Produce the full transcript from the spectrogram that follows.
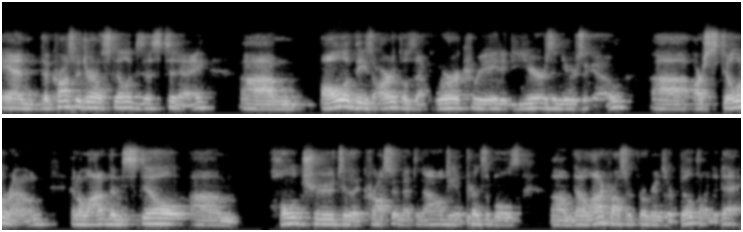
and the CrossFit Journal still exists today. Um, all of these articles that were created years and years ago uh, are still around, and a lot of them still um, hold true to the CrossFit methodology and principles um, that a lot of CrossFit programs are built on today.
